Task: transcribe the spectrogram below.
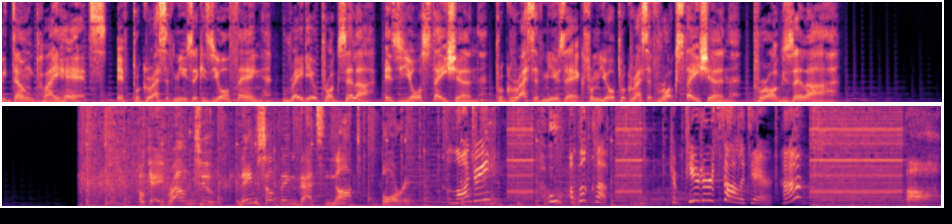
We don't play hits. If progressive music is your thing, Radio Progzilla is your station. Progressive music from your progressive rock station. Progzilla. Okay, round two. Name something that's not boring. A laundry? Ooh, a book club. Computer solitaire, huh? Ah, oh,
